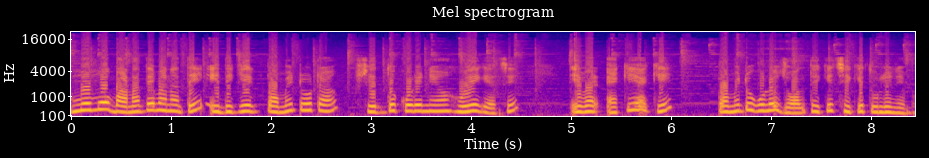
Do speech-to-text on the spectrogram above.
মোমো বানাতে বানাতে এদিকে টমেটোটা সেদ্ধ করে নেওয়া হয়ে গেছে। এবার একে একে টমেটোগুলো জল থেকে ছেঁকে তুলে নেব।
